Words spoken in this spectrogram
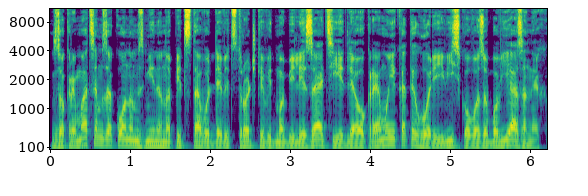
Зокрема, цим законом змінено підставу для відстрочки від мобілізації для окремої категорії військовозобов'язаних.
